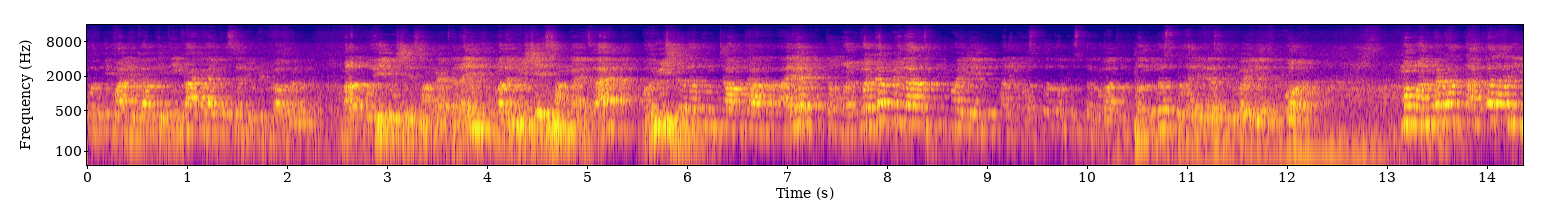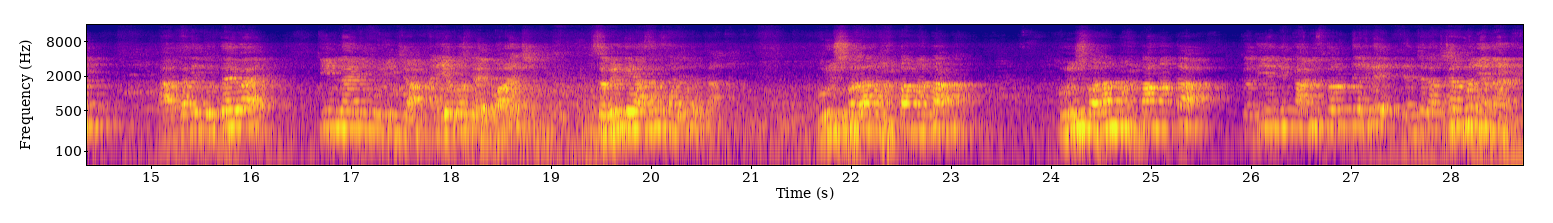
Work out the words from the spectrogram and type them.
कोणती मालिका किती काय काय कसं रिपीट वापरलं? मला तोही विषय सांगायचा नाही. मला विषय सांगायचा आहे. भविष्य जर तुमच्या आमच्या हातात आहे. तर मनगट पिल्ला असली पाहिजे आणि मस्त तो पुस्तक वाचून तंदुरुस्त झालेली असली पाहिजे. पण मग मनगटात ताकद आली. अर्थात दुर्दैव आहे. तीन लाईनी मुलींच्या आणि एकच लाईन पोराची. सगळे काही असंच झाले बरं का? पुरुष प्रधान म्हणता म्हणता. पुरुष प्रधान म्हणता म्हणता कधी यांनी कामीच करून टाकले त्यांच्या लक्षात पण येणार नाही.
